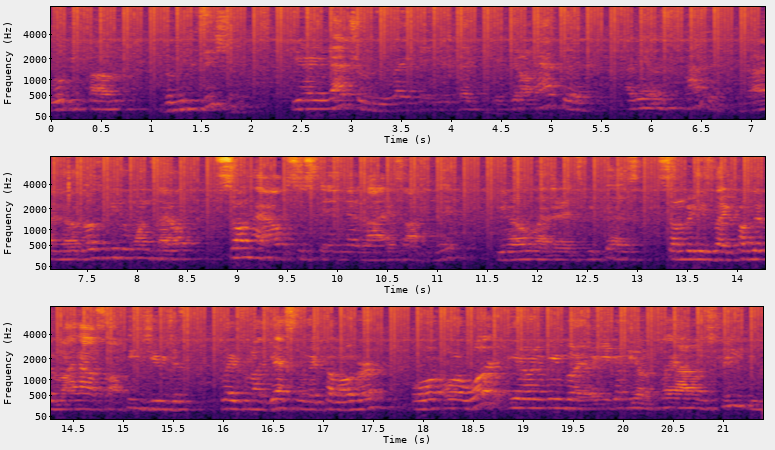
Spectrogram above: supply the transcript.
will become the musicians. You know, naturally, like, like they don't have to. I mean, it just happen. I know those will be the ones that'll somehow sustain their lives off of it. You know, whether it's because somebody's like, come live in my house, I'll feed you, just play for my guests when they come over, or, or what, you know what I mean? But you're gonna be able to play out on the street, and,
